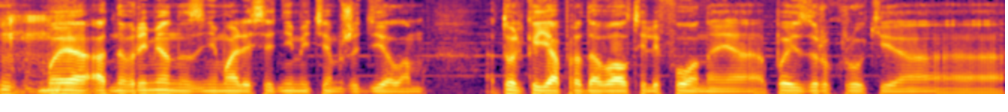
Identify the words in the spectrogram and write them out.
Мы одновременно занимались одним и тем же делом. Только я продавал телефоны э, по из рук руки, э,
